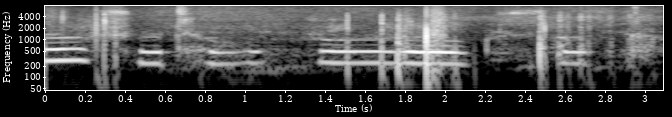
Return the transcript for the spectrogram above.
Yok şu tavuk, yok şu tavuk.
